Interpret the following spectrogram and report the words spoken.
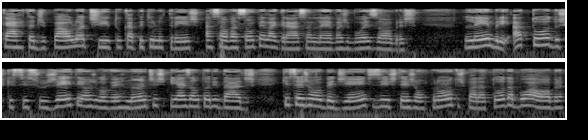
Carta de Paulo a Tito, capítulo 3 A salvação pela graça leva às boas obras. Lembre a todos que se sujeitem aos governantes e às autoridades, que sejam obedientes e estejam prontos para toda boa obra,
